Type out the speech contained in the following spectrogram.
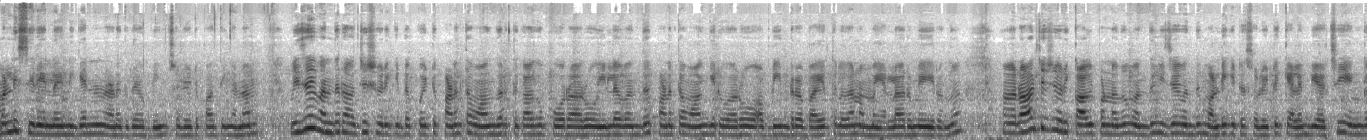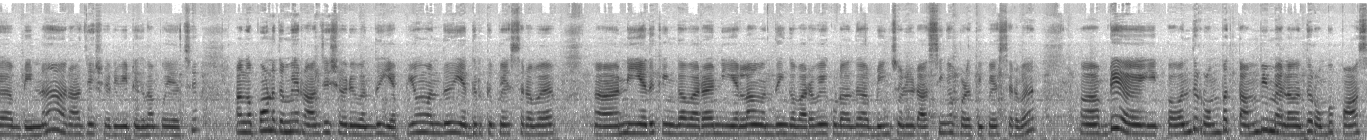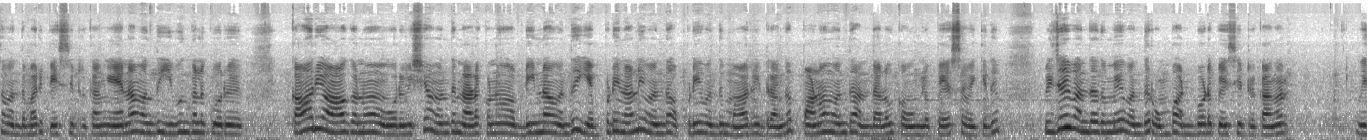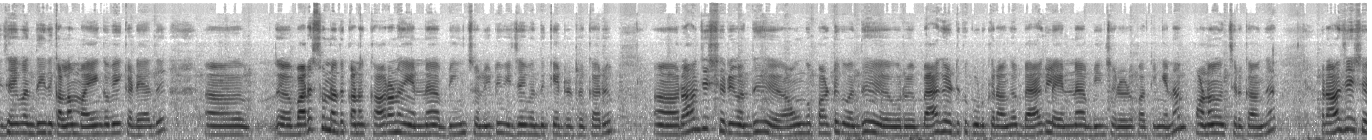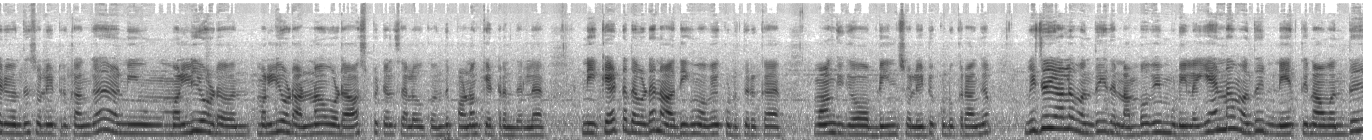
மல்லி சீரியலில் இன்றைக்கி என்ன நடக்குது அப்படின்னு சொல்லிட்டு பார்த்தீங்கன்னா விஜய் வந்து ராஜேஸ்வரி கிட்ட போயிட்டு பணத்தை வாங்குறதுக்காக போகிறாரோ இல்லை வந்து பணத்தை வாங்கிடுவாரோ அப்படின்ற பயத்தில் தான் நம்ம எல்லாருமே இருந்தோம். ராஜேஸ்வரி கால் பண்ணதும் வந்து விஜய் வந்து மல்லி சொல்லிவிட்டு சொல்லிட்டு கிளம்பியாச்சு. எங்கே அப்படின்னா ராஜேஸ்வரி வீட்டுக்கு தான் போயாச்சு. அங்கே போனதுமே ராஜேஸ்வரி வந்து எப்பயும் வந்து எதிர்த்து பேசுகிறவ நீ எதுக்கு இங்கே வர நீ எல்லாம் வந்து இங்கே வரவே கூடாது அப்படின்னு சொல்லிட்டு அசிங்கப்படுத்தி பேசுகிறவ அப்படியே இப்போ வந்து ரொம்ப தம்பி மேலே வந்து ரொம்ப பாசம் வந்த மாதிரி பேசிகிட்டு இருக்காங்க. ஏன்னா வந்து இவங்களுக்கு ஒரு காரியம் ஆகணும் ஒரு விஷயம் வந்து நடக்கணும் அப்படின்னா வந்து எப்படினாலும் வந்து அப்படியே வந்து மாறிடுறாங்க. பணம் வந்து அந்த அளவுக்கு அவங்கள பேச வைக்குது. விஜய் வந்ததுமே வந்து ரொம்ப அன்போடு பேசிகிட்டு இருக்காங்க. விஜய் வந்து இதுக்கெல்லாம் மயங்கவே கிடையாது. வர சொன்னதுக்கான காரணம் என்ன அப்படின்னு சொல்லிட்டு விஜய் வந்து கேட்டுட்ருக்காரு. ராஜேஸ்வரி வந்து அவங்க பாட்டுக்கு வந்து ஒரு பேக் எடுத்து கொடுக்குறாங்க. பேக்கில் என்ன அப்படின்னு சொல்லிட்டு பார்த்தீங்கன்னா பணம் வச்சுருக்காங்க. ராஜேஸ்வரி வந்து சொல்லிட்டு இருக்காங்க நீ மல்லியோட வந் மல்லியோட அண்ணாவோட ஹாஸ்பிட்டல் செலவுக்கு வந்து பணம் கேட்டிருந்தில்ல. நீ கேட்டதை விட நான் அதிகமாகவே கொடுத்துருக்கேன். வாங்கிக்கோ அப்படின்னு சொல்லிட்டு கொடுக்குறாங்க. விஜயால் வந்து இதை நம்பவே முடியல. ஏன்னா வந்து நேற்று நான் வந்து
